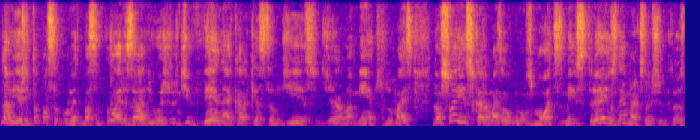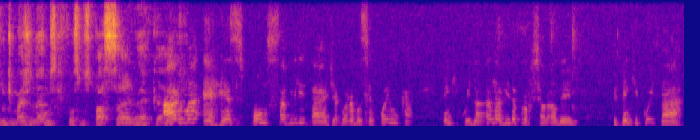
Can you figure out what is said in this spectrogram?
Não, e a gente tá passando por um momento bastante polarizado. E hoje a gente vê, né, cara, a questão disso, de armamento e tudo mais. Não só isso, cara, mas alguns motes meio estranhos, né, Marcos Alexandre, que nós nunca imaginamos que fôssemos passar, né, cara? Arma é responsabilidade. Agora você põe um cara, tem que cuidar da vida profissional dele. Ele tem que cuidar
